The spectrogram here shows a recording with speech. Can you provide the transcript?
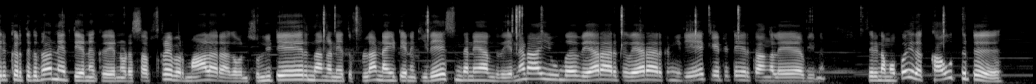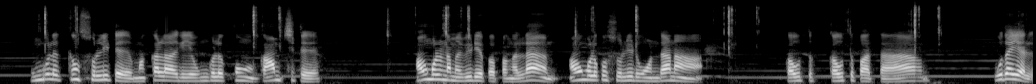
இருக்கிறதுக்கு தான் நேற்று எனக்கு என்னோட சப்ஸ்கிரைபர் மாலா ராகவன் சொல்லிட்டே இருந்தாங்க. நேற்று ஃபுல்லாக நைட் எனக்கு இதே சிந்தனையாக இருந்தது. என்னடா இவங்க வேற இருக்கு வேற இருக்குன்னு இதே கேட்டுட்டே இருக்காங்களே அப்படின்னு. சரி நம்ம போய் இதை கவுத்துட்டு உங்களுக்கும் சொல்லிட்டு மக்களாகிய உங்களுக்கும் காமிச்சிட்டு அவங்களும் நம்ம வீடியோ பார்ப்பாங்கல்ல அவங்களுக்கும் சொல்லிடுவோம் தான் நான் கவுத்து கவுத்து பார்த்தா புதையல்.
